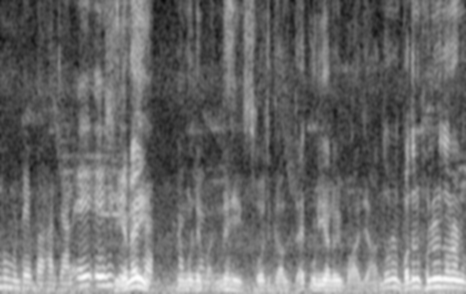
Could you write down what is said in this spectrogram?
ਉਹ ਮੁੰਡੇ ਬਾਹਰ ਜਾਣ ਇਹ ਇਹੀ ਠੀਕ ਹੈ ਨਾ ਹੈ ਜੀ ਸਰ। ਵੀ ਮੁੰਡੇ ਬਾਹਰ ਨਹੀਂ ਸੋਚ ਗਲਤ ਹੈ ਕੁੜੀਆਂ ਨੂੰ ਵੀ ਬਾਹਰ ਜਾਣ ਦੋ ਉਹਨਾਂ ਨੂੰ ਵਧਣ ਫੁੱਲਣ ਦੋ ਉਹਨਾਂ ਨੂੰ।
